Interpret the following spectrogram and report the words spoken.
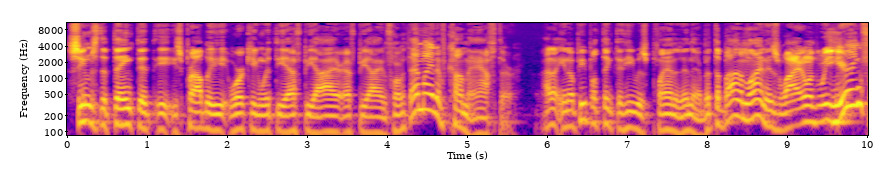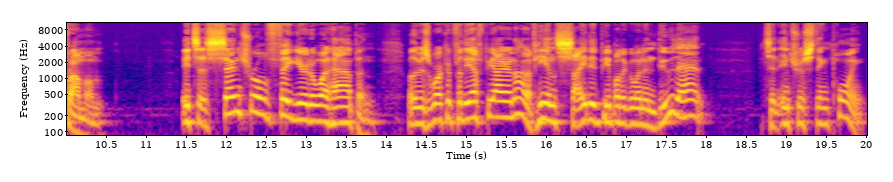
Seems to think that he's probably working with the FBI or FBI informant. That might have come after. I don't, you know, people think that he was planted in there. But the bottom line is, why aren't we hearing from him? It's a central figure to what happened, whether he was working for the FBI or not. If he incited people to go in and do that, it's an interesting point.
